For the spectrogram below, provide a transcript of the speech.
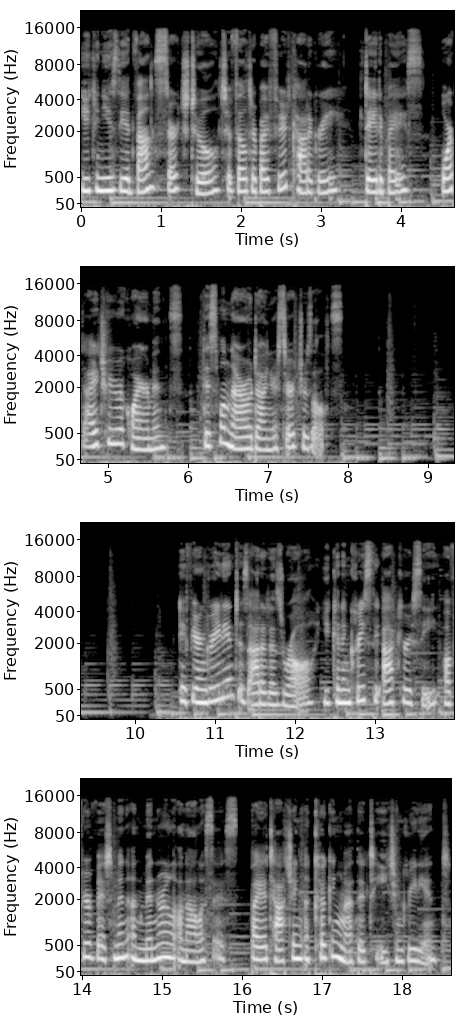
You can use the Advanced Search tool to filter by food category, database, or dietary requirements. This will narrow down your search results. If your ingredient is added as raw, you can increase the accuracy of your vitamin and mineral analysis by attaching a cooking method to each ingredient.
